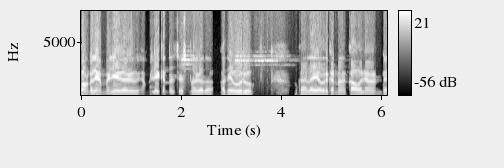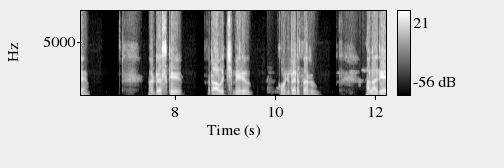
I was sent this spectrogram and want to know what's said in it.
పొంగలి ఎమ్మెల్యే గారు ఎమ్మెల్యే కింద చేస్తున్నారు కదా అదే ఊరు. ఒకవేళ ఎవరికన్నా కావాలి అంటే అడ్రస్కి రావచ్చు మీరు. కొని పెడతాను. అలాగే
